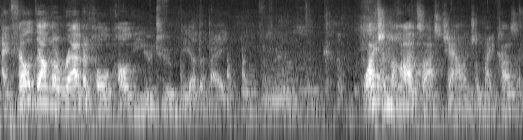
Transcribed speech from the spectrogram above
I fell down the rabbit hole called YouTube the other night, watching the hot sauce challenge with my cousin.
